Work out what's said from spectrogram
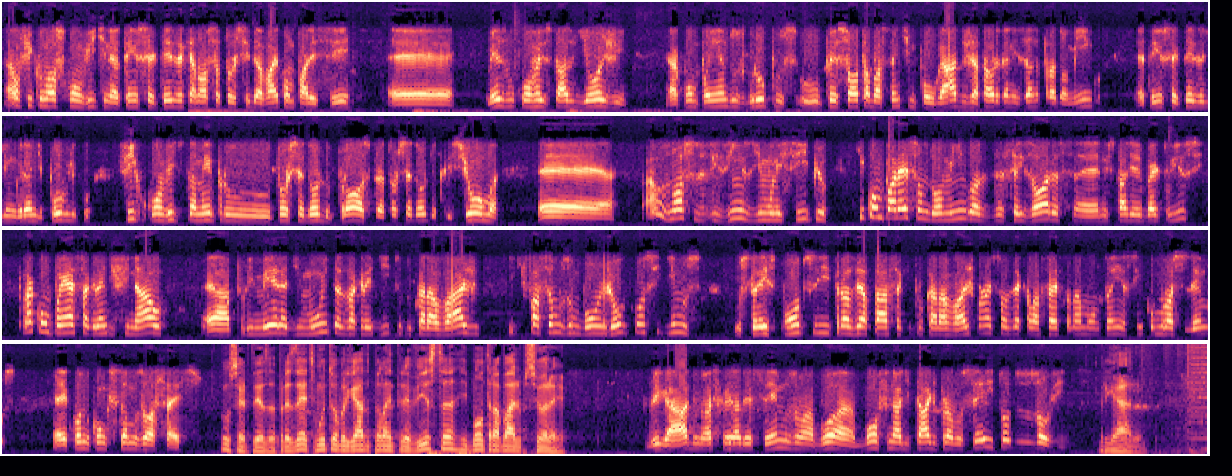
Não, fica o nosso convite, né? Eu tenho certeza que a nossa torcida vai comparecer. É, mesmo com o resultado de hoje, acompanhando os grupos, o pessoal está bastante empolgado, já está organizando para domingo. É, tenho certeza de um grande público. Fica o convite também para o torcedor do Próspera, torcedor do Criciúma, é, aos nossos vizinhos de município que compareçam domingo às 16 horas é, no estádio Alberto Wilson para acompanhar essa grande final, é, a primeira de muitas, acredito, do Caravaggio, e que façamos um bom jogo e conseguimos os três pontos e trazer a taça aqui para o Caravaggio para nós fazer aquela festa na montanha, assim como nós fizemos é, quando conquistamos o acesso. Com certeza. Presidente, muito obrigado pela entrevista e bom trabalho para o senhor aí. Obrigado, nós que agradecemos. Uma boa, bom final de tarde para você e todos os ouvintes. Obrigado.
